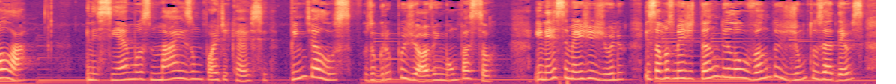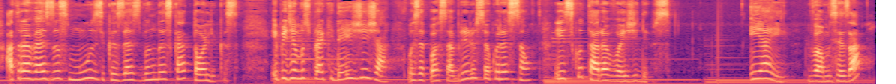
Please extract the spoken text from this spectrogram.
Olá! Iniciemos mais um podcast Vinde à Luz do Grupo Jovem Bom Pastor. E nesse mês de julho, estamos meditando e louvando juntos a Deus através das músicas das bandas católicas. E pedimos para que desde já você possa abrir o seu coração e escutar a voz de Deus. E aí, vamos rezar?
